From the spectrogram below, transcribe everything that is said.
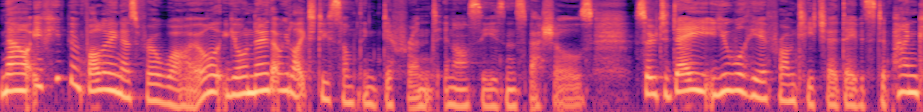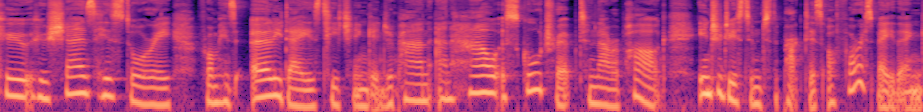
Now, if you've been following us for a while, you'll know that we like to do something different in our season specials. So today you will hear from teacher David Stepanczuk, who shares his story from his early days teaching in Japan and how a school trip to Nara Park introduced him to the practice of forest bathing.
